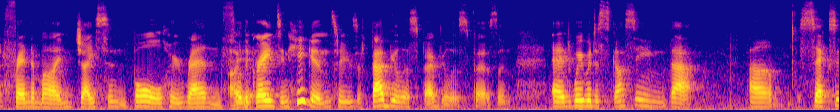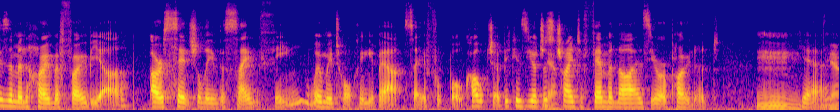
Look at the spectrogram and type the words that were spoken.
a friend of mine, Jason Ball, who ran for Oh, the yeah. Greens in Higgins, who's a fabulous, fabulous person, and we were discussing that um, sexism and homophobia are essentially the same thing when we're talking about, say, a football culture, because you're just Yeah. trying to feminize your opponent. Mm. Yeah. Yeah.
